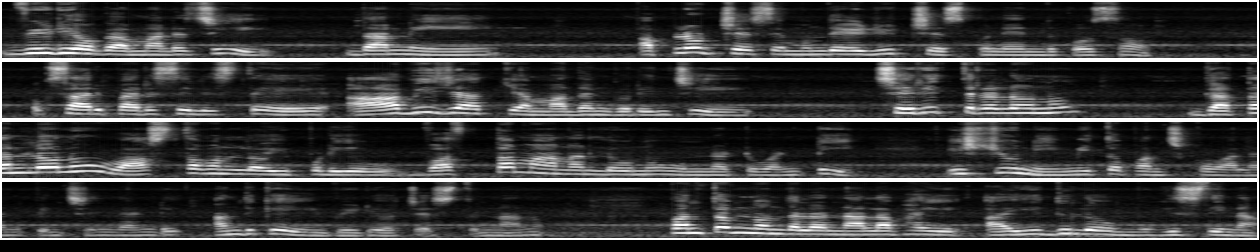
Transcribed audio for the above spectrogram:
వీడియోగా మలచి దాన్ని అప్లోడ్ చేసే ముందు ఎడిట్ చేసుకునేందుకోసం ఒకసారి పరిశీలిస్తే ఆభిజాత్య మదం గురించి చరిత్రలోనూ గతంలోనూ వాస్తవంలో ఇప్పుడు వర్తమానంలోనూ ఉన్నటువంటి ఇష్యూని మీతో పంచుకోవాలనిపించిందండి. అందుకే ఈ వీడియో చేస్తున్నాను. పంతొమ్మిది వందల నలభై ఐదులో ముగిసిన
